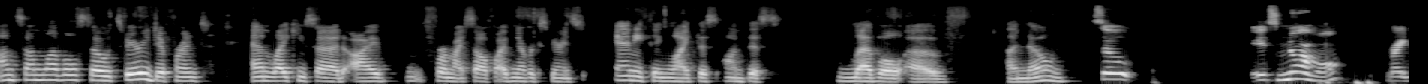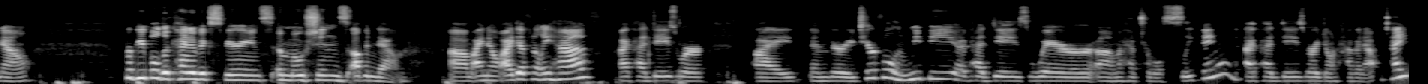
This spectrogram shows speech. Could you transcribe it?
on some level. So it's very different and like you said i for myself i've never experienced anything like this on this level of unknown. So it's normal right now for people to kind of experience emotions up and down. Um, i know i definitely have. I've had days where i am very tearful and weepy. I've had days where um, i have trouble sleeping. I've had days where i don't have an appetite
